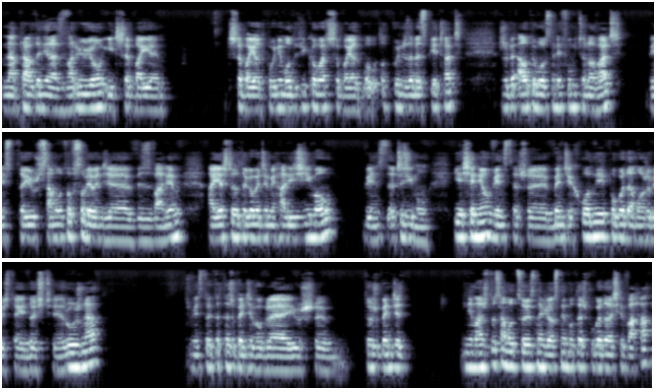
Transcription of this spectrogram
naprawdę nieraz wariują i trzeba je, trzeba je odpowiednio modyfikować, trzeba je odpowiednio zabezpieczać, żeby auto było w stanie funkcjonować. Więc tutaj już samo to w sobie będzie wyzwaniem, a jeszcze do tego będziemy jechali zimą, więc, czy zimą, jesienią, więc też y, będzie chłodniej, pogoda może być tutaj dość różna, więc to, to też będzie w ogóle już, y, to już będzie niemalże to samo, co jest na wiosnę, bo też pogoda się waha,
